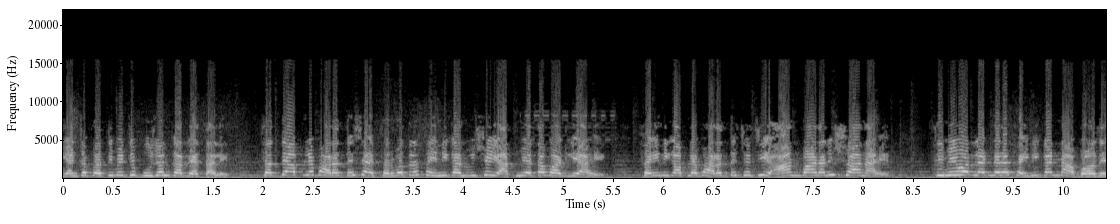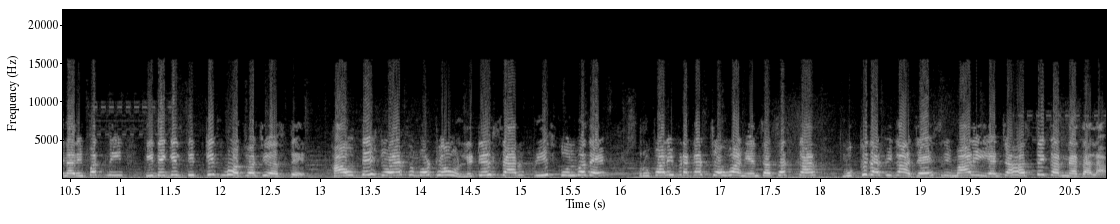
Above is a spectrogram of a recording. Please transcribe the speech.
यांच्या प्रतिमेचे पूजन करण्यात आले सध्या आपल्या भारत देशात सर्वत्र सैनिकांविषयी आत्मीयता वाढली आहे सैनिक आपल्या भारत देशाची आन बाण आणि शान आहेत सीमेवर लढणाऱ्या सैनिकांना बळ देणारी पत्नी ही देखील तितकीच महत्वाची असते. हा उद्देश डोळ्यासमोर ठेवून लिटिल स्टार प्री स्कूल मध्ये रुपाली प्रकाश चव्हाण यांचा सत्कार मुख्याध्यापिका जयश्री माळी यांच्या हस्ते करण्यात आला.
